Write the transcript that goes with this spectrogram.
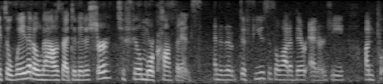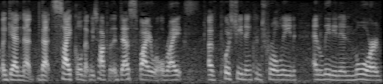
it's a way that allows that diminisher to feel more confidence, and it diffuses a lot of their energy on again that that cycle that we talked about, the death spiral, right, of pushing and controlling and leaning in more.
